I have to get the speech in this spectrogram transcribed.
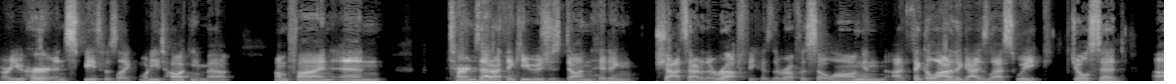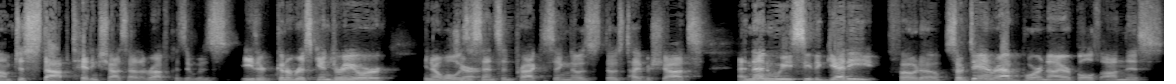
are you hurt? And Spieth was like, "What are you talking about? I'm fine." And turns out, I think he was just done hitting shots out of the rough because the rough was so long. And I think a lot of the guys last week, Joel said um, just stopped hitting shots out of the rough because it was either going to risk injury or you know what was sure. the sense in practicing those those type of shots. And then we see the Getty photo. So Dan Rapaport and I are both on this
